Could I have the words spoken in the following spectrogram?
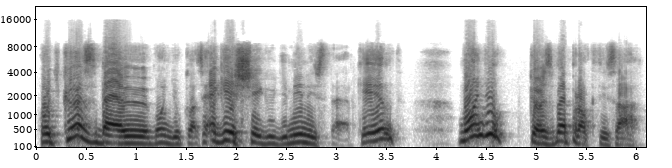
hogy közben ő mondjuk az egészségügyi miniszterként mondjuk közben praktizál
